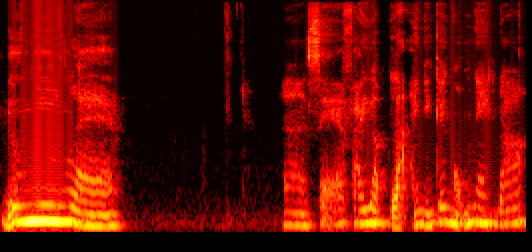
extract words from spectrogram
đương nhiên là à, sẽ phải gặp lại những cái ngổn ngang đó,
